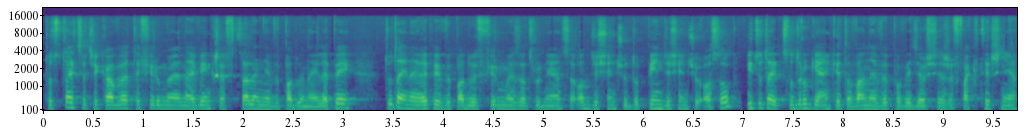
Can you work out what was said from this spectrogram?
to tutaj co ciekawe, te firmy największe wcale nie wypadły najlepiej. Tutaj najlepiej wypadły firmy zatrudniające od 10 do 50 osób i tutaj co drugi ankietowany wypowiedział się, że faktycznie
